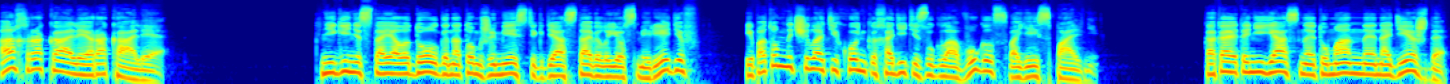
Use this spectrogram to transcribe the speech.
ах, Ракалия, Ракалия!» Княгиня стояла долго на том же месте, где оставил ее Смиредев, и потом начала тихонько ходить из угла в угол своей спальни. Какая-то неясная туманная надежда,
